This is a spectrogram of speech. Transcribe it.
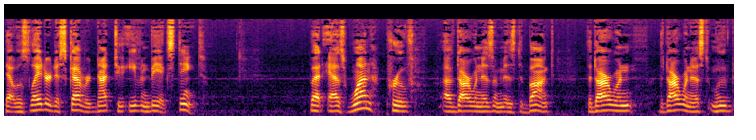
that was later discovered not to even be extinct. But as one proof of Darwinism is debunked, the Darwin the Darwinists moved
